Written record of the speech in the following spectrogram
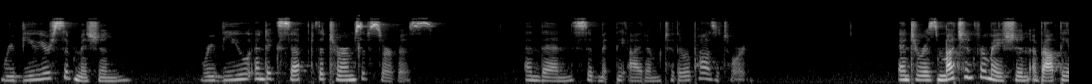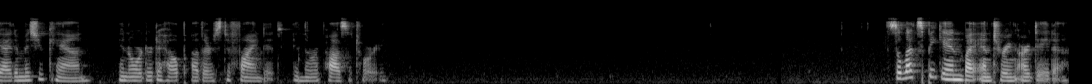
review your submission, review and accept the terms of service, and then submit the item to the repository. Enter as much information about the item as you can in order to help others to find it in the repository. So let's begin by entering our data.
